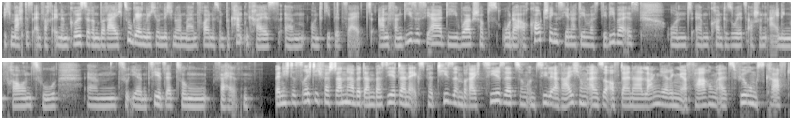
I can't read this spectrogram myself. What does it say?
ich mache das einfach in einem größeren Bereich zugänglich und nicht nur in meinem Freundes- und Bekanntenkreis ähm, und gebe jetzt seit Anfang dieses Jahr die Workshops oder auch Coachings, je nachdem, was dir lieber ist und ähm, konnte so jetzt auch schon einigen Frauen zu, ähm, zu ihren Zielsetzungen verhelfen. Wenn ich das richtig verstanden habe, dann basiert deine Expertise im Bereich Zielsetzung und Zielerreichung also auf deiner langjährigen Erfahrung als Führungskraft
